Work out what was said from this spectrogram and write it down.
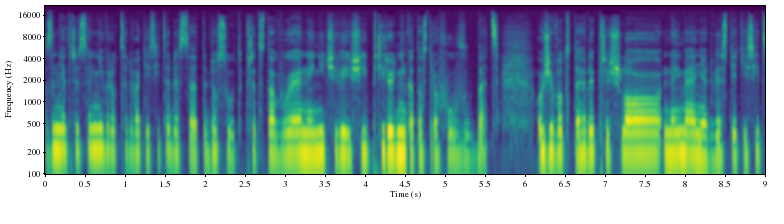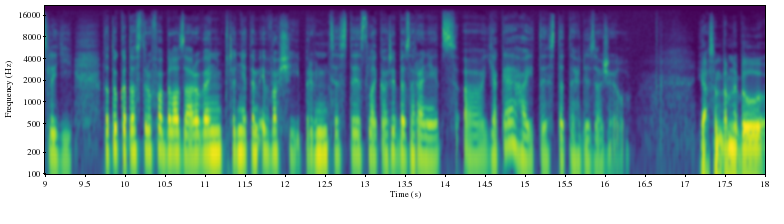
Zemětřesení v roce 2010 dosud představuje nejničivější přírodní katastrofu vůbec. O život tehdy přišlo nejméně 200 tisíc lidí. Tato katastrofa byla zároveň předmětem i vaší první cesty s Lékaři bez hranic. Jaké Haiti jste tehdy zažil? Já jsem tam nebyl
